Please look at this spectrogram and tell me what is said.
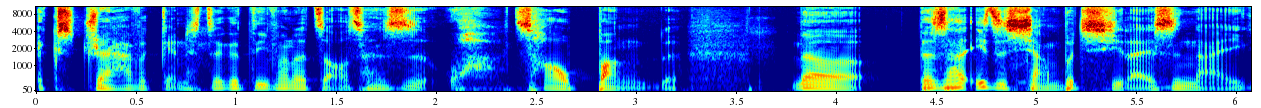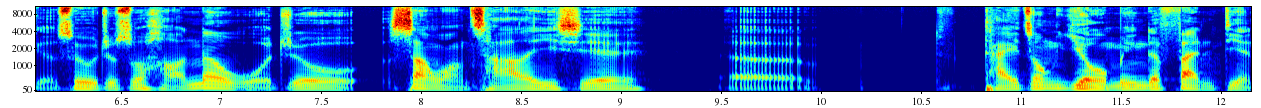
extravagant，这个地方的早餐是哇超棒的。那 但是他一直想不起来是哪一个，所以我就说好，那我就上网查了一些呃台中有名的饭店，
